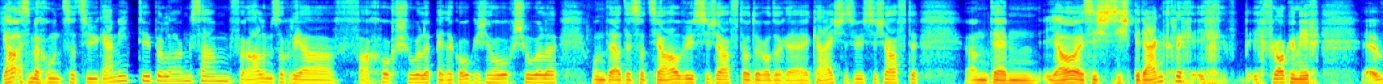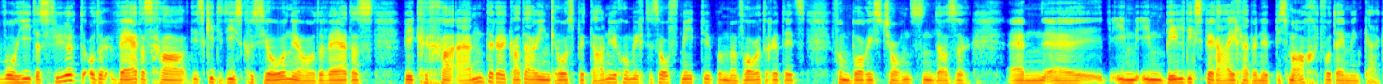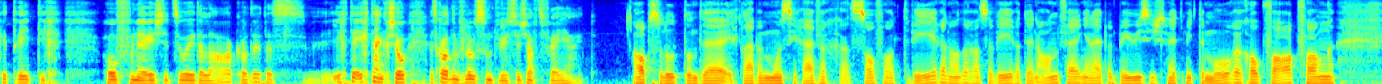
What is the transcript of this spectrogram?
Ja, also man kommt so Zeug auch mit über langsam, vor allem so ein bisschen an Fachhochschulen, pädagogische Hochschulen und an den Sozialwissenschaften oder, oder äh, Geisteswissenschaften. Und ähm, ja, es ist, es ist bedenklich. Ich, ich frage mich, äh, wohin das führt oder wer das kann. Es gibt eine Diskussion ja, oder wer das wirklich kann ändern. Gerade auch in Großbritannien komme ich das oft mit über. Man fordert jetzt von Boris Johnson, dass er ähm, äh, im, im Bildungsbereich eben etwas macht, wo dem entgegentritt. Ich hoffen, er ist dazu in der Lage. Oder? Das, ich, ich denke schon, es geht am Schluss um die Wissenschaftsfreiheit. Absolut und äh, ich glaube, man muss sich einfach sofort wehren, oder? Also wehren den Anfängen. Eben bei uns ist es mit dem Mohrenkopf angefangen.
